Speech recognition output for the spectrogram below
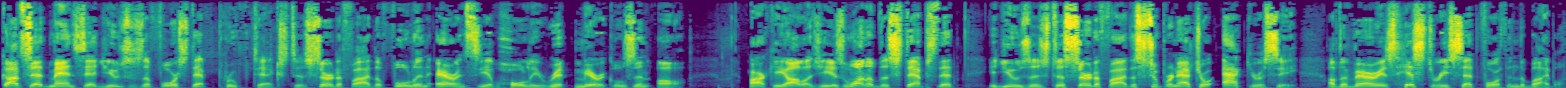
God said, man said uses a four step proof text to certify the full inerrancy of Holy Writ miracles and all. Archaeology is one of the steps that it uses to certify the supernatural accuracy of the various histories set forth in the Bible.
